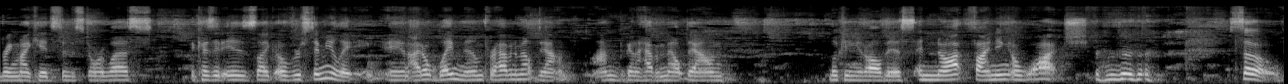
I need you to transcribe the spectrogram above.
bring my kids to the store less because it is like overstimulating and I don't blame them for having a meltdown. I'm going to have a meltdown looking at all this and not finding a watch. so,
